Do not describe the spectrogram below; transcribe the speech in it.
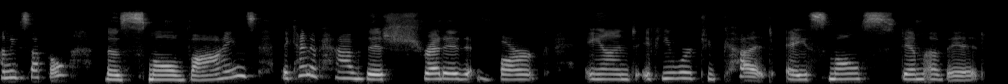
honeysuckle, those small vines. They kind of have this shredded bark. And if you were to cut a small stem of it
